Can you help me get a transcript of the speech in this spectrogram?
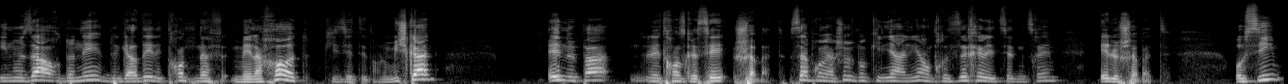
il nous a ordonné de garder les 39 Melachot, qui étaient dans le Mishkan, et ne pas les transgresser Shabbat. C'est la première chose, donc il y a un lien entre Zechel et Tzed Mitzrayim et le Shabbat. Aussi,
